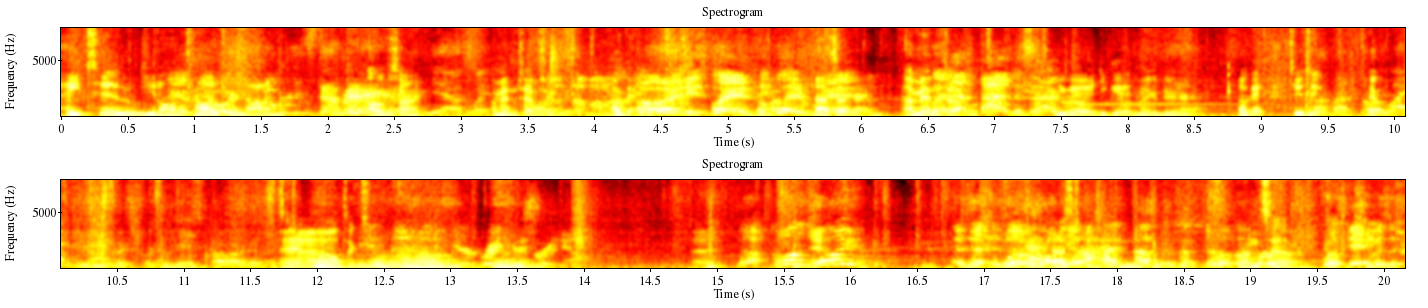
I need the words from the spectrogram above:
Hey, two. You don't have Tron turned on. Oh, sorry. Yeah, I was waiting. I'm in tap two. Okay. Oh, he's playing, he's playing That's red. okay. I'm in He's playing tap that You good, you good. Make a duder. Okay, two, two. I'm about to throw a lightning axe for this card. Or And I'll take two. Your breakers right now. Uh, come on, Joey! Is that, is that overall That's- I had nothing to fill the room. Untap. What game is it?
